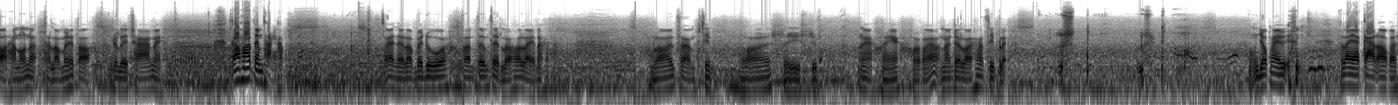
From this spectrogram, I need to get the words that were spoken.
ต่อทางโน้นอะแต่เราไม่ได้ต่อก็เลยช้าหน่อยก้าห้าเต็มถังครับไปเดี๋ยวเราไปดูว่าตอนเติมเสร็จเราเท่าไหร่นะฮะ ร้อยสามสิบร้อยสี่สิบน่ะไงบอกแล้วน่าจะร้อยห้าสิบแหละผมยกให้ไล่อากาศออกกัน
